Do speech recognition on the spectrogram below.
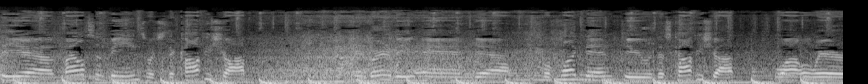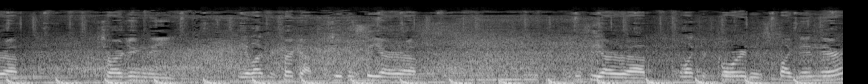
the uh, Miles and Beans, which is a coffee shop in Burnaby, and uh, we're plugged into this coffee shop while we're um, charging the, the electric pickup. As you can see, our uh, you can see our uh, electric cord is plugged in there.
